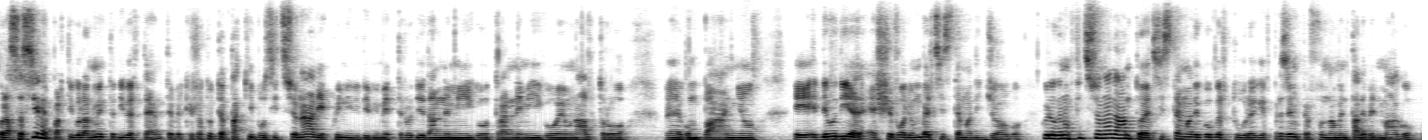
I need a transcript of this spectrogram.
Con l'assassino è particolarmente divertente perché c'ha tutti attacchi posizionali e quindi ti devi mettere dietro al nemico, tra il nemico e un altro eh, compagno. E, e, devo dire, esce fuori un bel sistema di gioco. Quello che non funziona tanto è il sistema di coperture, che per esempio è fondamentale per il mago.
